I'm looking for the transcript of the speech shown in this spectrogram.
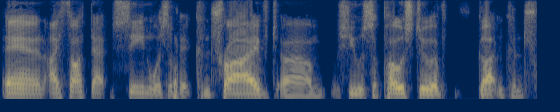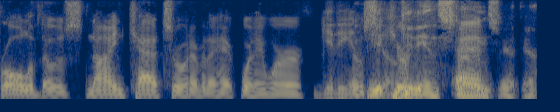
And I thought that scene was a bit contrived. Um, she was supposed to have gotten control of those nine cats or whatever the heck where they were. Gideon. Those G- Stone. secure- Gideon Stones. yeah, yeah.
